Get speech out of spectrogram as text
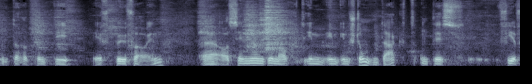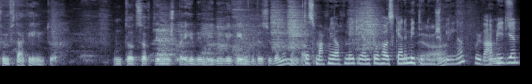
Und da hat dann die FPÖ vor allem äh, Aussendungen gemacht im, im, im Stundentakt und das vier, fünf Tage hindurch. Und da hat es auch dementsprechende Medien gegeben, die das übernommen haben. Das machen ja auch Medien durchaus gerne mit ja. in dem Spiel, ne? Boulevardmedien,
